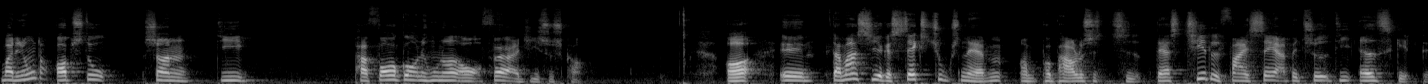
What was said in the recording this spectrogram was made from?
var det nogen, der opstod sådan de par foregående 100 år før, at Jesus kom. Og øh, der var cirka 6.000 af dem om, på Paulus' tid. Deres titel især betød de adskilte.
